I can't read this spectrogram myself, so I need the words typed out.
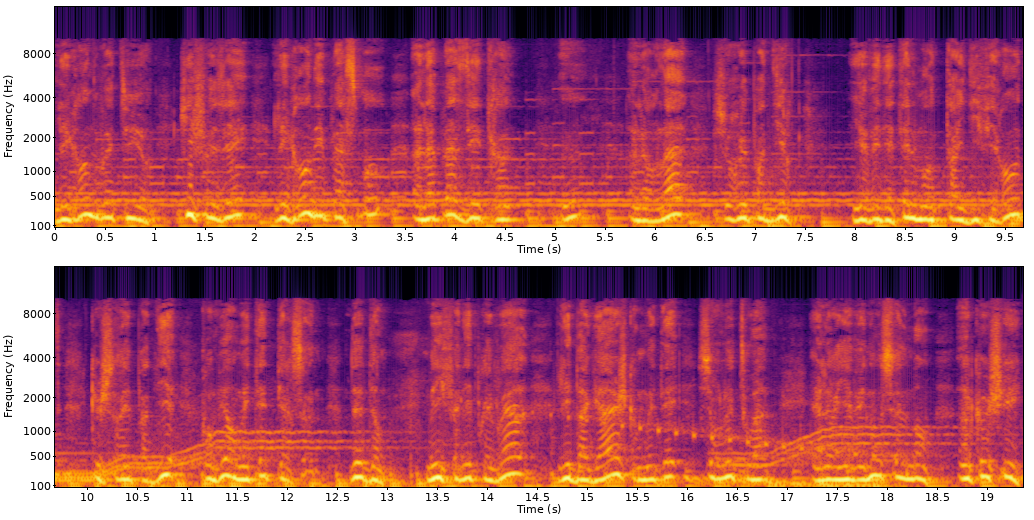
les grandes voitures qui faisaient les grands déplacements à la place des trains. Hein. alors là, je n'aurais pas dire il y avait des tellement de tailles différentes que je ne saurais pas dire combien on mettait de personnes dedans. Mais il fallait prévoir les bagages qu'on mettait sur le toit. alors il y avait non seulement un cocher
